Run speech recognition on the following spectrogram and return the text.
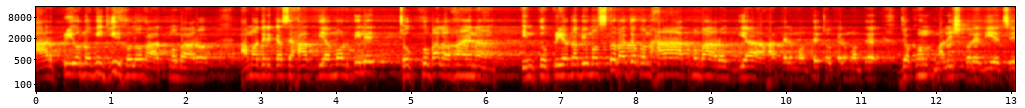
আর প্রিয় নবীজির হলো হাত মুবারক। আমাদের কাছে হাত দিয়া মর দিলে চক্ষু ভালো হয় না। কিন্তু প্রিয় নবী মোস্তফা যখন হাত মুবারক দিয়া হাতের মধ্যে, চোখের মধ্যে যখন মালিশ করে দিয়েছে,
